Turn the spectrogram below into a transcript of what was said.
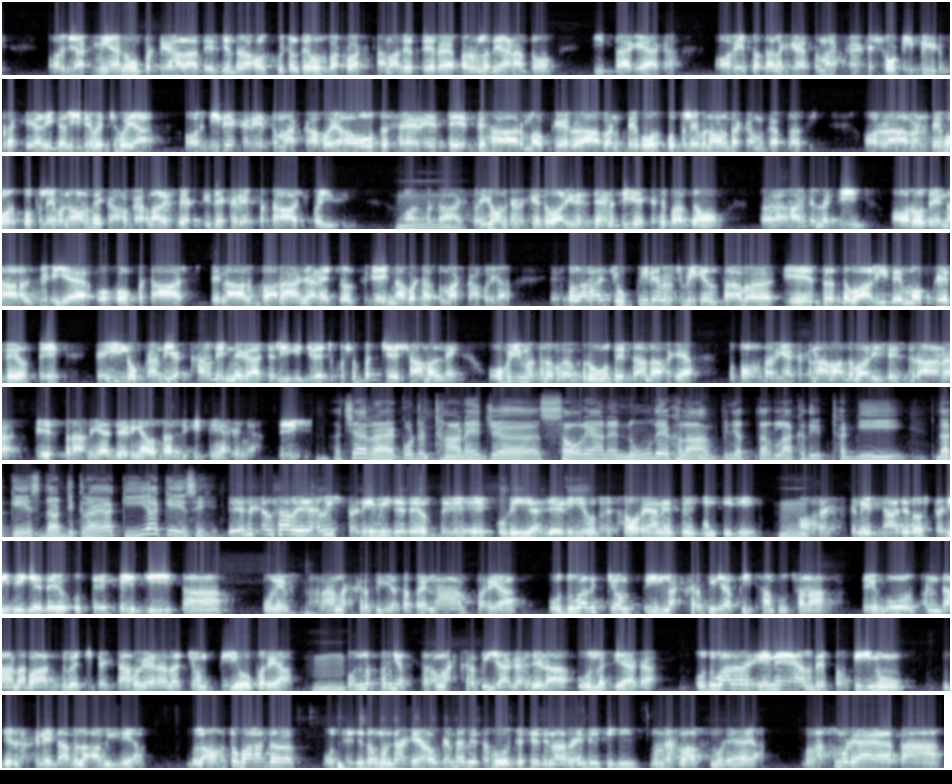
ਔਰ ਜ਼ਖਮੀਆਂ ਨੂੰ ਪਟਿਆਲਾ ਤੇ ਰਜਿੰਦਰਾ ਹਸਪੀਟਲ ਤੇ ਹੋਰ ਵੱਖ-ਵੱਖ ਥਾਵਾਂ ਦੇ ਉੱਤੇ ਰੈਫਰ ਲੁਧਿਆਣਾ ਤੋਂ ਕੀਤਾ ਗਿਆਗਾ। ਔਰ ਇਹ ਪਤਾ ਲੱਗਿਆ ਧਮਾਕਾ ਇੱਕ ਛੋਟੀ ਭੀੜ ਭੜੱਕੇ ਵਾਲੀ ਗਲੀ ਦੇ ਵਿੱਚ ਹੋਇਆ। ਔਰ ਜਿਹਦੇ ਘਰੇ ਧਮਾਕਾ ਹੋਇਆ ਉਹ ਦੁਸਹਿਰੇ ਤੇ ਤਿਹਾਰ ਮੌਕੇ ਰਾਵਣ ਤੇ ਹੋਰ ਪੁਤਲੇ ਬਣਾਉਣ ਦਾ ਕੰਮ ਕਰਦਾ ਸੀ। ਔਰ ਰਾਵਣ ਤੇ ਹੋਰ ਪੁਤਲੇ ਬਣਾਉਣ ਦੇ ਕੰਮ ਕਰਨ ਵਾਲੇ ਵਿਅਕਤੀ ਦੇ ਘਰੇ ਪਟਾਸ਼ ਪਈ ਸੀ। ਔਰ। ਪਟਾਸ਼ ਪਈ ਹੋਣ ਕਰਕੇ ਦੀਵਾਲੀ ਦੇ ਦਿਨ ਸੀਗੇ ਕਿਸੇ ਪਾਸੋਂ ਅੱਗ ਲੱਗੀ ਔਰ ਉਹਦੇ ਨਾਲ ਜਿਹੜੀ ਹੈ ਉਹ ਪਟਾਸ਼ ਦੇ ਨਾਲ 12 ਜਾਣੇ ਝੁਲਸ ਗਏ ਇੰਨਾ ਵੱਡਾ ਧਮਾਕਾ ਹੋਇਆ। ਇਸ ਤੋਂ ਇਲਾਵਾ ਯੂਪੀ ਦੇ ਵਿੱਚ ਵੀ ਗਿੱਲ ਸਾਹਿਬ ਇਸ ਦੀਵਾਲੀ ਦੇ ਮੌਕੇ ਦੇ ਉੱਤੇ ਕਈ ਲੋਕਾਂ ਦੀ ਅੱਖਾਂ ਦੀ ਨਿਗਾਹ ਚਲੀ ਗਈ ਜਿਹਦੇ ਵਿੱਚ ਕੁਝ ਬੱਚੇ ਸ਼ਾਮਲ ਨੇ। ਉਹ ਵੀ ਮਤਲਬ ਬਰੂਦ ਇਦਾਂ ਦਾ ਆ ਗਿਆ। ਬਹੁਤ ਸਾਰੀਆਂ ਘਟਨਾਵਾਂ ਦੀਵਾਲੀ ਦੇ ਦੌਰਾਨ ਇਸ ਤਰ੍ਹਾਂ ਦੀਆਂ ਜਿਹੜੀਆਂ ਉਹ ਦਰਜ ਕੀਤੀਆਂ ਗਈਆਂ। ਜੀ। ਅੱਛਾ ਰਾਏਕੋਟ ਥਾਣੇ 'ਚ ਸਹੁਰਿਆਂ ਨੇ ਨੂੰਹ ਦੇ ਖਿਲਾਫ 75 ਲੱਖ ਦੀ ਠੱਗੀ ਦਾ ਕੇਸ ਦਰਜ ਕਰਾਇਆ। ਕੀ ਆ ਕੇਸ ਇਹ? ਇਸ ਗੱਲ ਸਾਹਿਬ ਇਹ ਹੈ ਵੀ ਸਟੱਡੀ ਵੀਜ਼ੇ ਦੇ ਉੱਤੇ ਇਹ ਕੁੜੀ ਹੈ ਜਿਹੜੀ ਉਹਦੇ ਸਹੁਰਿਆਂ ਨੇ ਭੇਜੀ ਸੀਗੀ। ਔਰ ਕੈਨੇਡਾ ਜਦੋਂ ਸਟੱਡੀ ਵੀਜ਼ੇ ਦੇ ਉੱਤੇ ਭੇਜੀ ਤਾਂ ਉਹਨੇ 17 ਲੱਖ ਰੁਪਈਆ ਤਾਂ ਪਹਿਲਾਂ ਭਰਿਆ ਉਸ ਤੋਂ ਬਾਅਦ 34 ਲੱਖ ਰੁਪਈਆ ਫੀਸਾਂ ਪੂਛਾਂ ਤੇ ਹੋਰ ਫੰਡਾਂ ਦਾ ਬਾਅਦ ਦੇ ਵਿੱਚ ਟਿਕਟਾਂ ਵਗੈਰਾ ਦਾ 34 ਹੋ ਭਰਿਆ। ਕੁੱਲ 75 ਲੱਖ ਰੁਪਈਆ ਗਾ ਜਿਹੜਾ ਉਹ ਲੱਗਿਆਗਾ ਉਸ ਤੋਂ ਬਾਅਦ ਇਹਨੇ ਆਪਦੇ ਪਤੀ ਨੂੰ ਜਿਹੜਾ ਕੈਨੇਡਾ ਬੁਲਾ ਵੀ ਲਿਆ। ਬੁਲਾਉਣ ਤੋਂ ਬਾਅਦ ਉੱਥੇ ਜਦੋਂ ਮੁੰਡਾ ਗਿਆ ਉਹ ਕਹਿੰਦਾ ਵੀ ਇਹ ਤਾਂ ਹੋਰ ਕਿਸੇ ਦੇ ਨਾਲ ਰਹਿੰਦੀ ਸੀਗੀ। ਮੁੰਡਾ ਵਾਪਸ ਮੁੜਿਆ ਆ। ਵਾਪਸ ਮੁੜਿਆ ਆ ਤਾਂ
